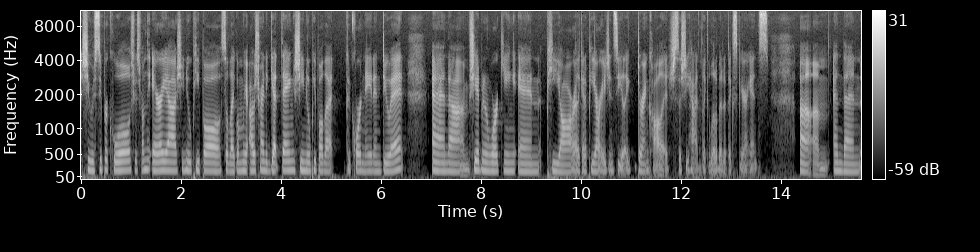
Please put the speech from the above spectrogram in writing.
she was super cool. She was from the area. She knew people. So like when we i was trying to get things she knew people that could coordinate and do it. And um, she had been working in pr like at a pr agency like during college. So she had like a little bit of experience. Um, and then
